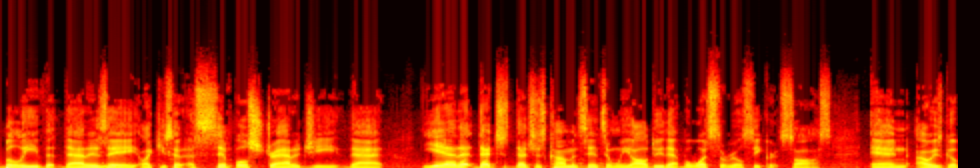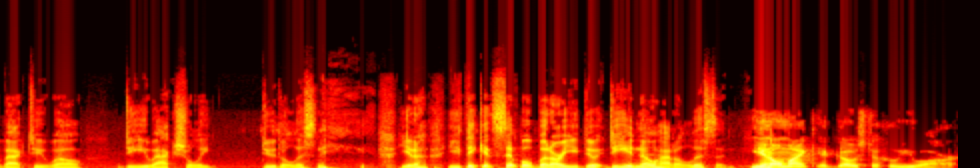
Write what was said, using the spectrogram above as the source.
believe that that is a like you said a simple strategy that yeah that that's that's just common sense and we all do that. But what's the real secret sauce? And I always go back to well, do you actually do the listening? you know, you think it's simple, but are you doing? Do you know how to listen? You know, Mike, it goes to who you are.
